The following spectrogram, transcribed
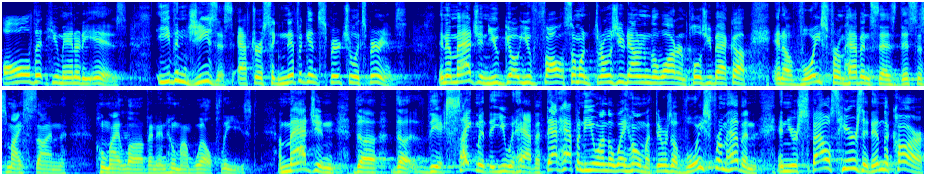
all that humanity is. Even Jesus, after a significant spiritual experience, And imagine you go, you fall, someone throws you down into the water and pulls you back up, and a voice from heaven says, This is my son, whom I love and in whom I'm well pleased. Imagine the, the, the excitement that you would have. If that happened to you on the way home, if there was a voice from heaven and your spouse hears it in the car,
